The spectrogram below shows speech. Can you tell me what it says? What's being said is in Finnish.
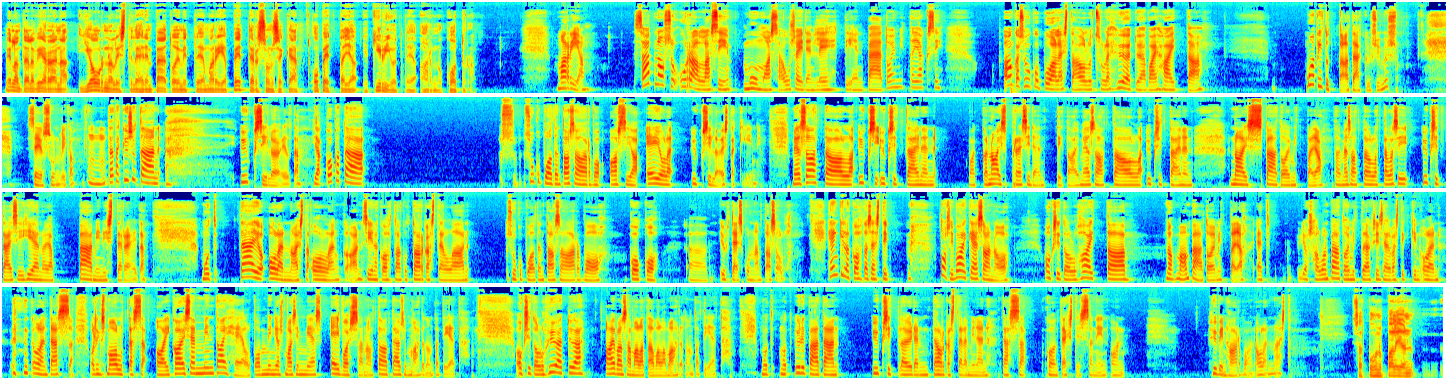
Meillä on täällä vieraina Journalistilehden päätoimittaja Maria Pettersson sekä opettaja ja kirjoittaja Arno Kotro. Maria, sä oot noussut urallasi muun muassa useiden lehtien päätoimittajaksi. Onko sukupuolesta ollut sulle hyötyä vai haittaa? Mua vituttaa tämä kysymys. Se ei ole sun vika. Mm-hmm. Tätä kysytään yksilöiltä ja koko tämä sukupuolten tasa-arvoasia ei ole yksilöistä kiinni. Meillä saattaa olla yksi yksittäinen vaikka naispresidentti tai meillä saattaa olla yksittäinen naispäätoimittaja tai meillä saattaa olla tällaisia yksittäisiä hienoja pääministereitä. Mutta tämä ei ole olennaista ollenkaan siinä kohtaa, kun tarkastellaan sukupuolten tasa-arvoa koko ö, yhteiskunnan tasolla. Henkilökohtaisesti tosi vaikea sanoa, onko siitä ollut haittaa. No mä oon päätoimittaja, että jos haluan päätoimittajaksi, niin selvästikin olen, olen tässä. Olinko mä ollut tässä aikaisemmin tai helpommin, jos mä olisin mies? Ei voi sanoa. Tämä on täysin mahdotonta tietää. Onko siitä ollut hyötyä? Aivan samalla tavalla mahdotonta tietää. Mutta mut ylipäätään yksilöiden tarkasteleminen tässä kontekstissa niin on hyvin harvoin olennaista. Sä oot puhunut paljon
